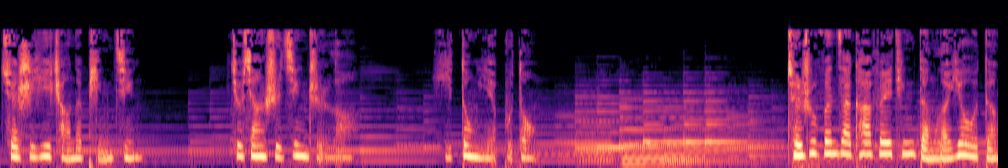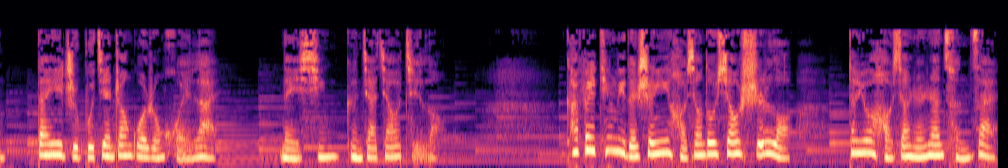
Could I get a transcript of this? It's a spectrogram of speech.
却是异常的平静，就像是静止了，一动也不动。陈淑芬在咖啡厅等了又等，但一直不见张国荣回来，内心更加焦急了。咖啡厅里的声音好像都消失了，但又好像仍然存在，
